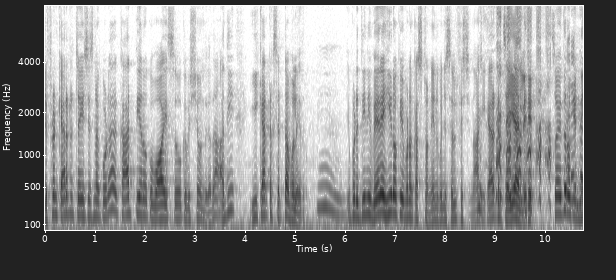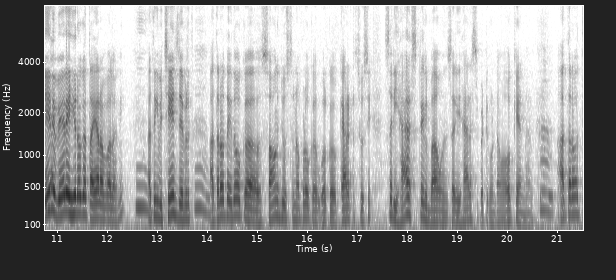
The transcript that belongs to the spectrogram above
డిఫరెంట్ క్యారెక్టర్ చేసేసినా కూడా కార్తీ అని ఒక వాయిస్ ఒక విషయం ఉంది కదా అది ఈ క్యారెక్టర్ సెట్ అవ్వలేదు. మ్మ్. ఇప్పుడు దీన్ని వేరే హీరోకి ఇవ్వడం కష్టం. నేను కొంచెం సెల్ఫిష్ నాకు ఈ క్యారెక్టర్ చేయాలి. సో అయితే ఓకే నేను వేరే హీరోగా తయారవ్వాలని I think we change everything ఆ తర్వాత ఏదో ఒక సాంగ్ చూస్తున్నప్పుడు ఒక ఒక క్యారెక్టర్ చూసి సార్ ఈ హెయిర్ స్టైల్ బాగుంది సార్ ఈ హెయిర్ స్టైల్ పెట్టుకుంటాం ఓకే అన్నారు. ఆ తర్వాత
